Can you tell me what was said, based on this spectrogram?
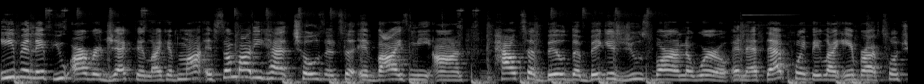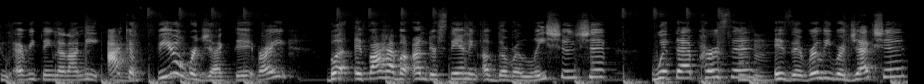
even if you are rejected like if my if somebody had chosen to advise me on how to build the biggest juice bar in the world and at that point they like amber i've taught you everything that i need. I could feel rejected right? But if i have an understanding of the relationship with that person mm-hmm. is it really rejection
